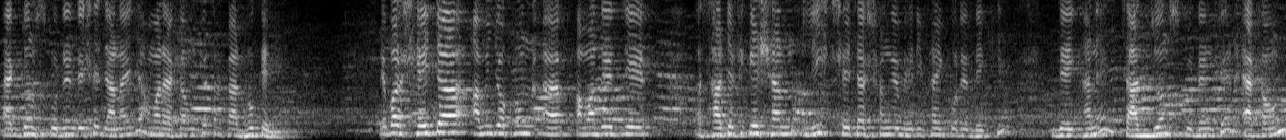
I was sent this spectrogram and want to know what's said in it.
একজন স্টুডেন্ট এসে জানায় যে আমার অ্যাকাউন্টে টাকা ঢোকেনি। এবার সেইটা আমি যখন আমাদের যে সার্টিফিকেশান লিস্ট সেটার সঙ্গে ভেরিফাই করে দেখি যে এখানে চারজন স্টুডেন্টের অ্যাকাউন্ট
